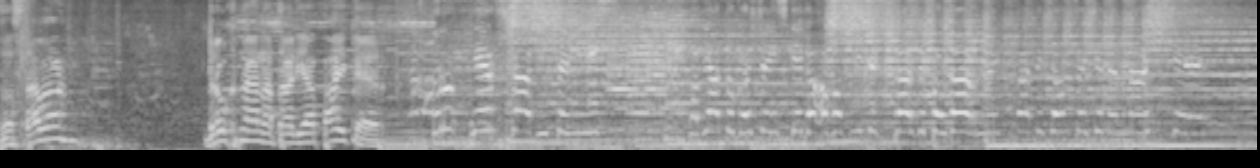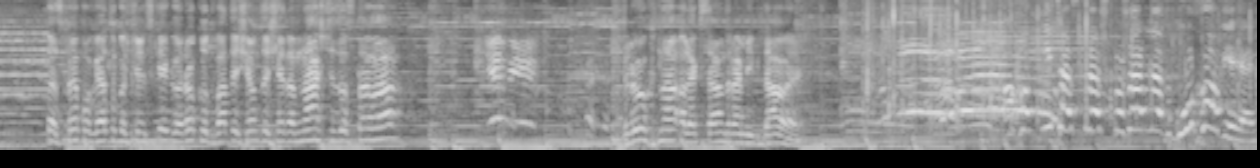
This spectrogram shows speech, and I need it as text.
została druhna Natalia Pajker. Pierwsza wicemis Powiatu Kościeńskiego Ochotniczych Straży Pożarnych 2017. OSP Powiatu Kościeńskiego roku 2017 została? Nie wiem. Druhna Aleksandra Migdałek. Pożarna w Głuchowie.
